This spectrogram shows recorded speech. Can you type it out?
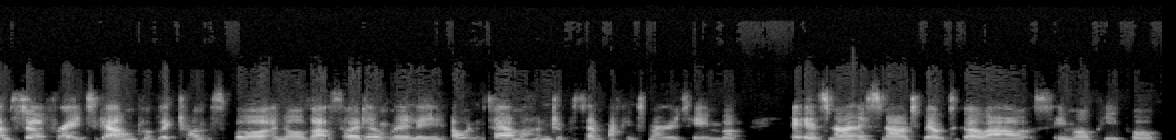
I'm still afraid to get on public transport and all that. So I don't really, I wouldn't say I'm 100% back into my routine, but it is nice now to be able to go out, see more people.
